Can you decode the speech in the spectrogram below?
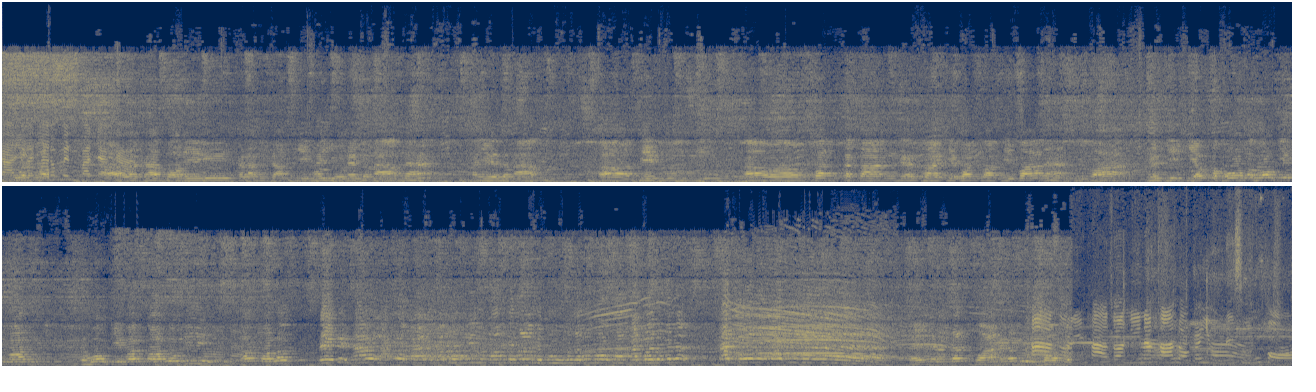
กายนนะคะก็เป็นบรรยาเอากาศละครับตอนนี้กำลังจัดทีมให้อยู่ในสนามนะฮะให้อยู่ในสนามอ่าทีมอ่าบ้านตะการเดินฝ่ายเกียร์บอลก่อนสีฟ้านะฮะสีฟ้าเงินสีเขียวกระโปรงกระโปรงเกียร์บอลกระโปรงเกียร์บอลก่อนลงนี่ตอนก่อนแล้วเตะไปเท้าหลังลงไปนะครับลงนี่ลงตรงนั้นไปดูแล้วลง ขวานะครับลูกค่ะต่อสไปวัสดีค่ะ ตอนนี้นะคะเราก็อยู่ในซุ้มของ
